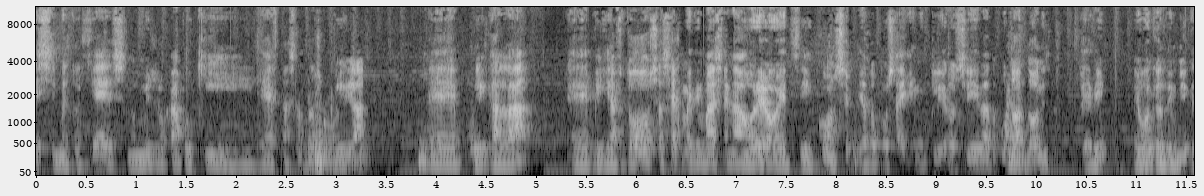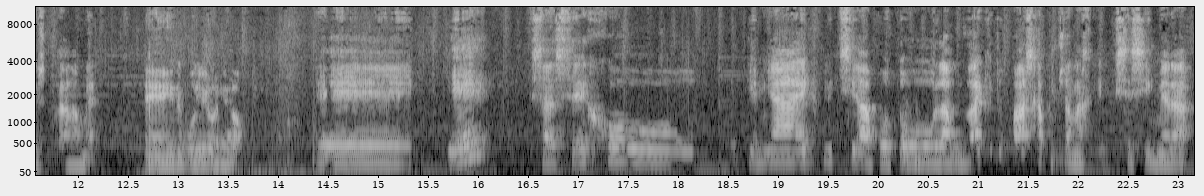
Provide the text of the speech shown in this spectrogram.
συμμετοχές, νομίζω κάπου εκεί έφτασαν τα σχόλια. Ε, πολύ καλά. Ε, πήγε αυτό. Σας έχουμε ετοιμάσει ένα ωραίο έτσι κόνσεπτ για το πώς θα γίνει η κλήρωση. Είδα, ούτε ο Αντώνης θα το ξέρει. Εγώ και ο Δημήτρης το κάναμε. Ε, είναι πολύ ωραίο. Ε, και σας έχω και μια έκπληξη από το λαγουδάκι του Πάσχα που ξαναχτύπησε σήμερα.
